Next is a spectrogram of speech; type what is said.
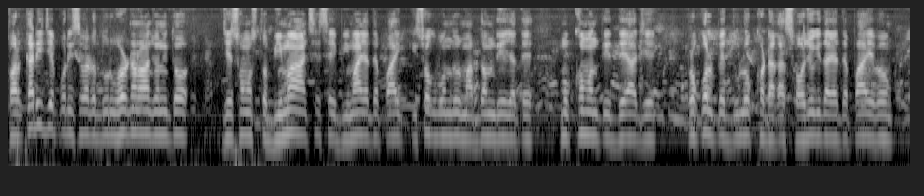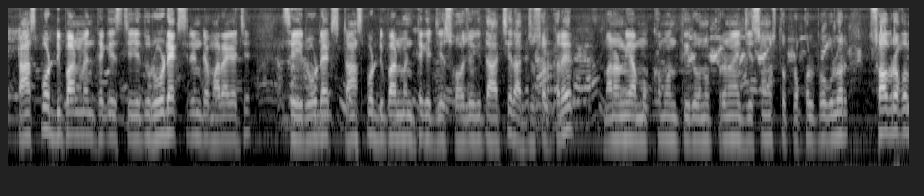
সরকারি যে পরিষেবাটা দুর্ঘটনাজনিত যে সমস্ত বিমা আছে, সেই বিমা যাতে পায় কৃষক বন্ধুর মাধ্যম দিয়ে যাতে মুখ্যমন্ত্রীর দেয়া যে প্রকল্পের দু লক্ষ টাকা সহযোগিতা যাতে পায় এবং ট্রান্সপোর্ট ডিপার্টমেন্ট থেকে এসছে, যেহেতু রোড অ্যাক্সিডেন্টে মারা গেছে, সেই রোড অ্যাক্স, ট্রান্সপোর্ট ডিপার্টমেন্ট থেকে যে সহযোগিতা আছে রাজ্য সরকারের, মাননীয় মুখ্যমন্ত্রীর অনুপ্রেরণায় যে সমস্ত প্রকল্পগুলোর সব রকম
